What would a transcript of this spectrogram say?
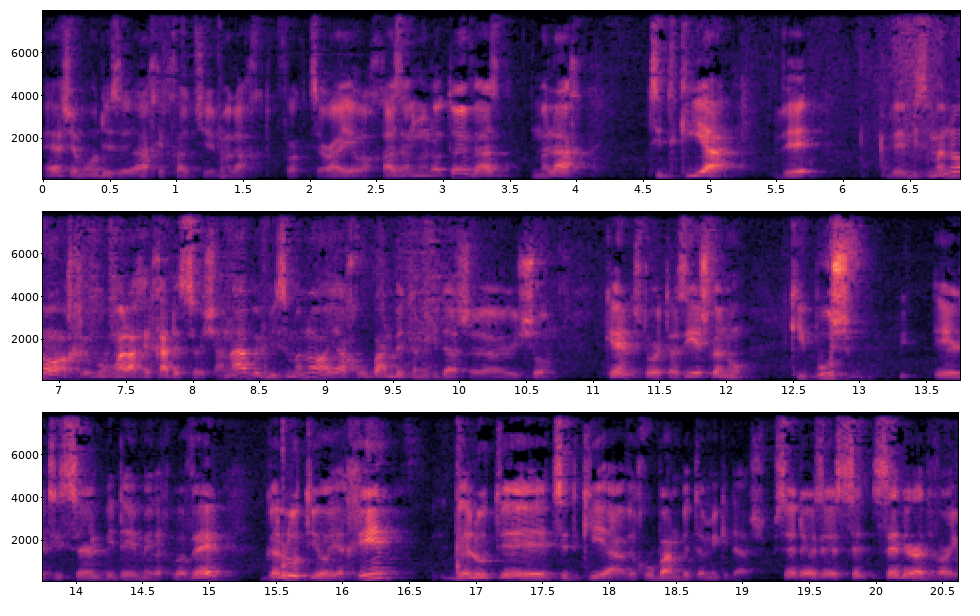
היה שם עוד איזה אח אחד שמלך תקופה קצרה, יהואחז אני לא טועה, ואז מלך צדקיה, ו, ובזמנו, והוא מלך 11 שנה, ובזמנו היה חורבן בית המקדש הראשון, כן? זאת אומרת, אז יש לנו כיבוש ארץ ישראל בידי מלך בבל, גלות יהויכין, גלות אה, צדקיה וחורבן בית המקדש, בסדר? זה סדר הדברים.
